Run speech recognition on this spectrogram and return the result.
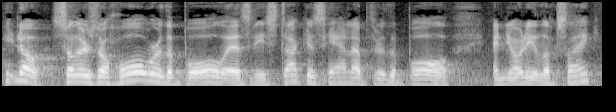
He, no, so there's a hole where the bowl is, and he stuck his hand up through the bowl. And you know what he looks like?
